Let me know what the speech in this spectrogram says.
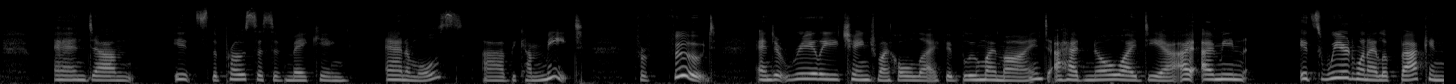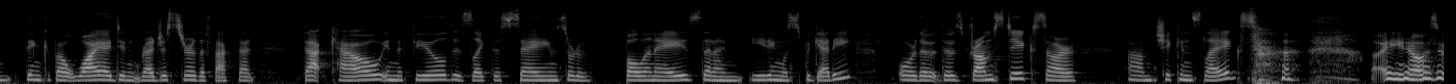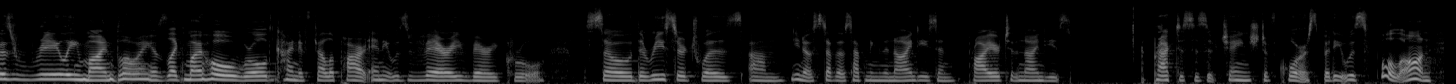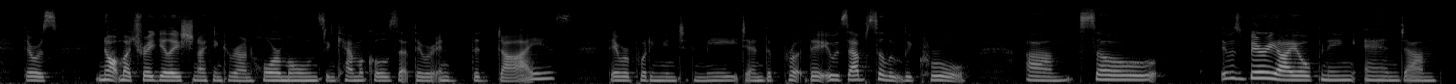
And um, it's the process of making animals uh, become meat for food. And it really changed my whole life. It blew my mind. I had no idea. I, I mean, it's weird when I look back and think about why I didn't register the fact that that cow in the field is like the same sort of bolognese that I'm eating with spaghetti, or the, those drumsticks are um, chicken's legs. you know, so it was really mind blowing. It was like my whole world kind of fell apart, and it was very, very cruel. So the research was, um, you know, stuff that was happening in the 90s and prior to the 90s practices have changed, of course, but it was full on. There was not much regulation, I think, around hormones and chemicals that they were in the dyes they were putting into the meat, and the, pro- the it was absolutely cruel. Um, so it was very eye opening, and um,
